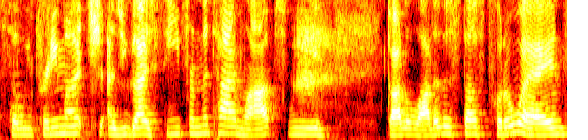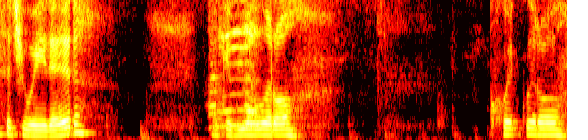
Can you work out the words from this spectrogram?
So we pretty much, as you guys see from the time lapse, we got a lot of the stuff put away and situated. I'll give you a little quick little,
